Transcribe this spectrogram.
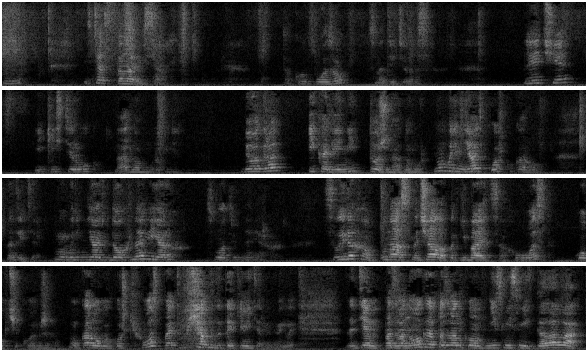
И сейчас становимся в такую позу. Смотрите, у нас плечи и кисти рук на одном уровне. Бедра и колени тоже на одном уровне. Мы будем делать кошку-корову. Смотрите, мы будем делать вдох наверх, смотрим наверх. С выдохом у нас сначала подгибается хвост, копчик он же, у коровы, у кошки хвост, поэтому я буду такими терминами говорить. Затем позвонок за позвонком, вниз, вниз, вниз, голова.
